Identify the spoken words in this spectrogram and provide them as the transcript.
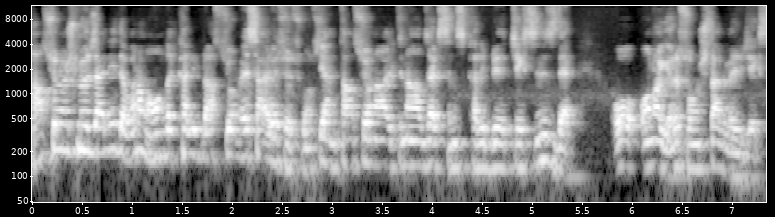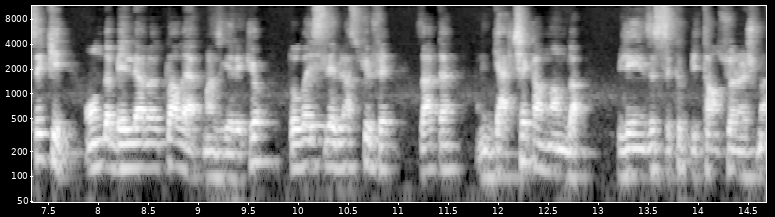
Tansiyon ölçme özelliği de var ama onda kalibrasyon vesaire söz konusu. Yani tansiyon aletini alacaksınız, kalibre edeceksiniz de o ona göre sonuçlar verecekse ki onu da belli aralıklarla yapmanız gerekiyor. Dolayısıyla biraz külfet. Zaten hani gerçek anlamda bileğinizi sıkıp bir tansiyon ölçme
